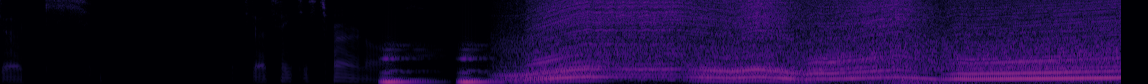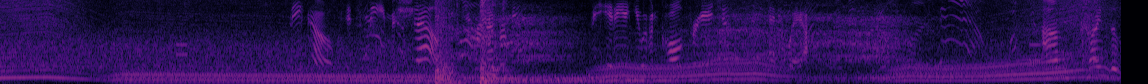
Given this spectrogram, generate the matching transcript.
Gotta, just gotta take this turn off. Nico, it's me, Michelle. Do you remember me? The idiot you haven't called for ages? Anyway, I... I'm kind of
